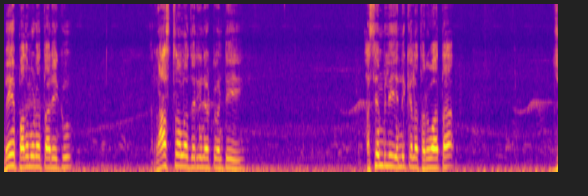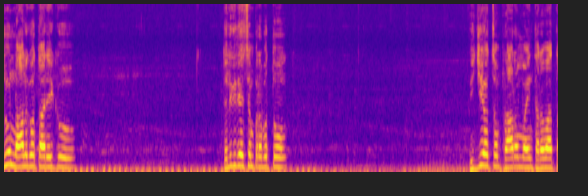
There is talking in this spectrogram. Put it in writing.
మే పదమూడో తారీఖు రాష్ట్రంలో జరిగినటువంటి అసెంబ్లీ ఎన్నికల తరువాత జూన్ నాలుగో తారీఖు తెలుగుదేశం ప్రభుత్వం విజయోత్సవం ప్రారంభమైన తర్వాత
